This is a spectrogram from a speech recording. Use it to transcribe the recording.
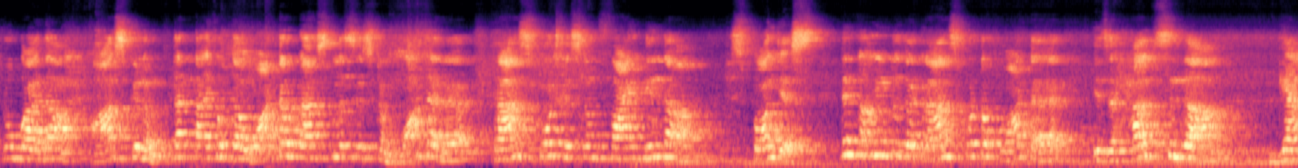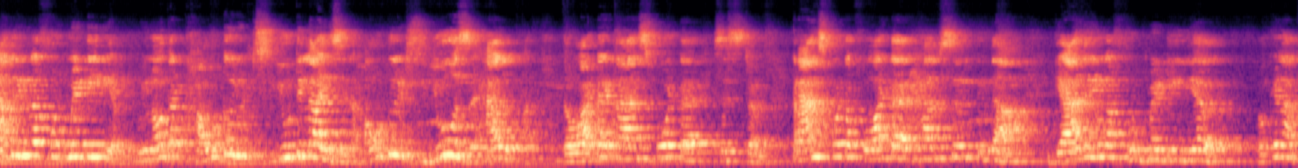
through by the osculum that type of the water vascular system water transport system find in the sponges. Then coming to the transport of water is helps in the gathering of food material. We know that how to its utilize it, how to its use help the water transport uh, system. Transport of water helps in the gathering of food material. Okay now.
